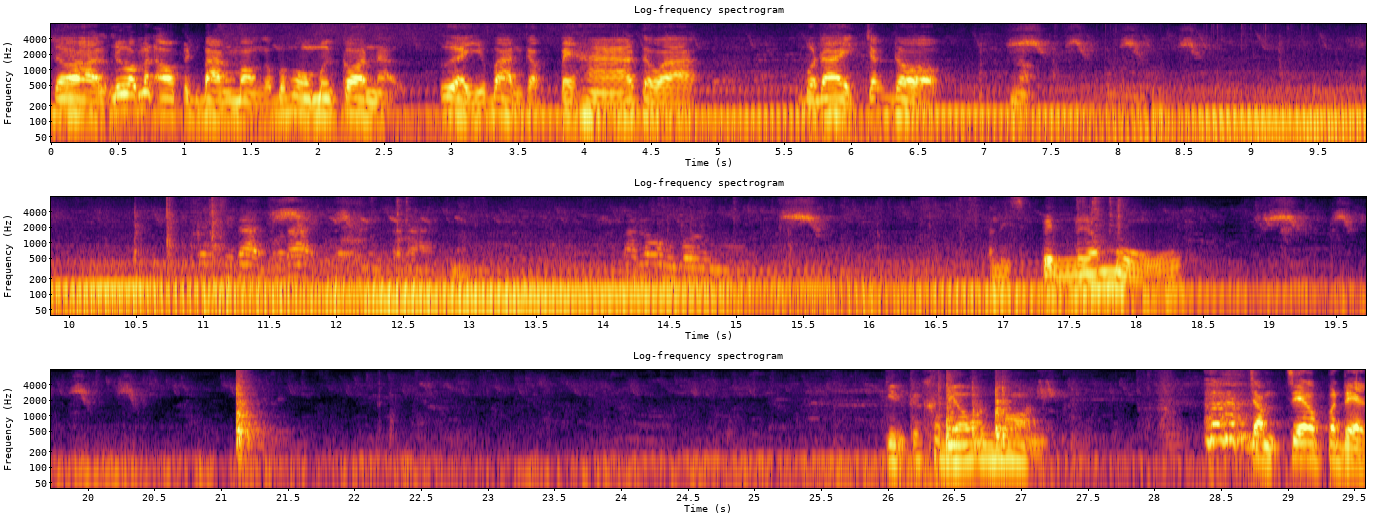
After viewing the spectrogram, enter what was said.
แต่ว่าหรือว่ามันเอาเป็นบางหมองกับบ่โฮมือก้อนน่ะ เอื้อยอยู่บ้านกับไปหาแต่ว่าบ่ได้จักดอกเนาะก็สิได้บ่ได้แกงนี่ก็ได้ไปลองเบิ่งอันนี้สิเป็นเนื้อหมู กินกับข้าวเหนียวนอนจำแจวปลาแดก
